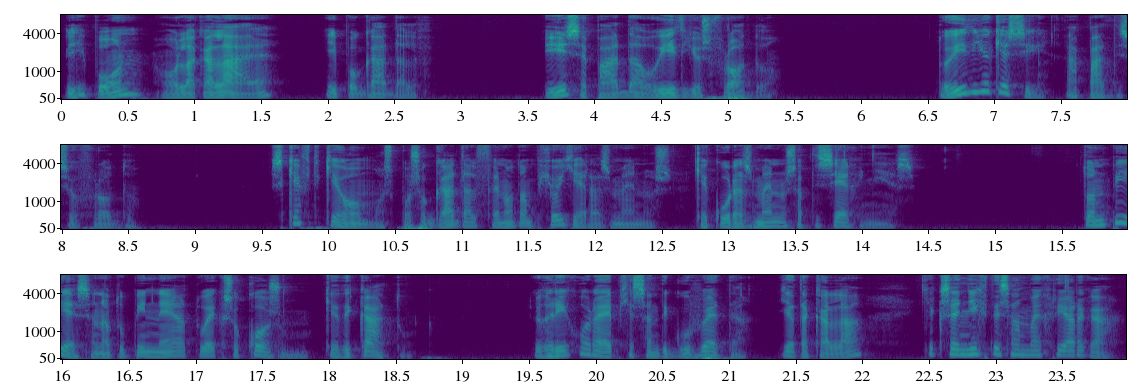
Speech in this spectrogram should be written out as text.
«Λοιπόν, όλα καλά, ε», είπε ο Γκάνταλφ. «Είσαι πάντα ο ίδιος Φρόντο». «Το ίδιο κι εσύ», απάντησε ο Φρόντο. Σκέφτηκε όμως πως ο Γκάνταλφ φαινόταν πιο γερασμένος και κουρασμένος από τις έγνοιες. Τον πίεσε να του πει νέα του έξω κόσμου και δικά του. Γρήγορα έπιασαν την κουβέντα για τα καλά και ξενύχτησαν μέχρι αργά.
